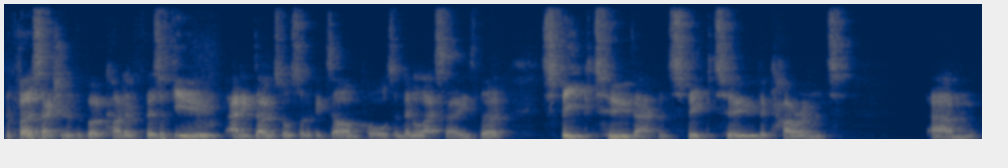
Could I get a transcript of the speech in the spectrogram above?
the first section of the book kind of there's a few anecdotal sort of examples and little essays that speak to that, that speak to the current um,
